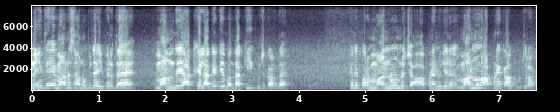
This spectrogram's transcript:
ਨਹੀਂ ਤੇ ਇਹ ਮਨ ਸਾਨੂੰ ਭਜਾਈ ਫਿਰਦਾ ਹੈ। ਮਨ ਦੇ ਆਖੇ ਲੱਗ ਕੇ ਬੰਦਾ ਕੀ ਕੁਝ ਕਰਦਾ ਹੈ? ਕਹਿੰਦੇ, ਪਰ ਮਨ ਨੂੰ ਨਚਾ ਆਪਣੇ ਨੂੰ ਜਿਹੜਾ ਮਨ ਨੂੰ ਆਪਣੇ ਕਾਬੂ 'ਚ ਰੱਖ।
